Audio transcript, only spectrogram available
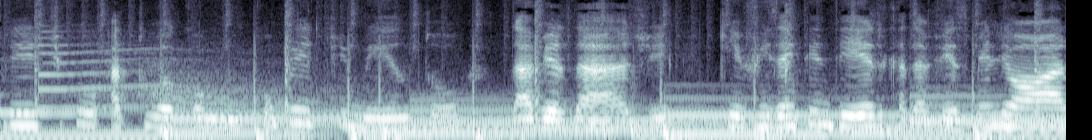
crítico atua como um compreendimento da verdade que visa entender cada vez melhor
